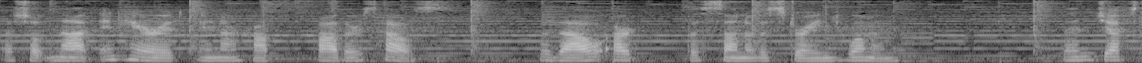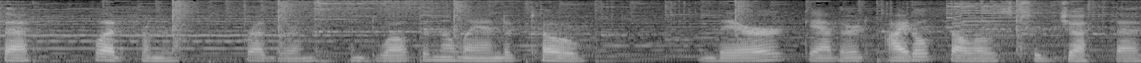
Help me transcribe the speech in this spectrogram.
Thou shalt not inherit in our father's house, for thou art the son of a strange woman. Then Jephthah fled from his brethren, and dwelt in the land of Tob, and there gathered idle fellows to Jephthah,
